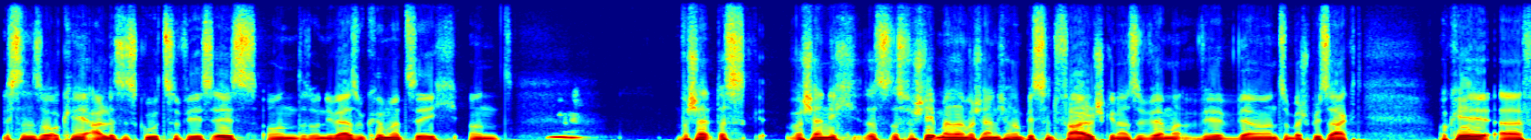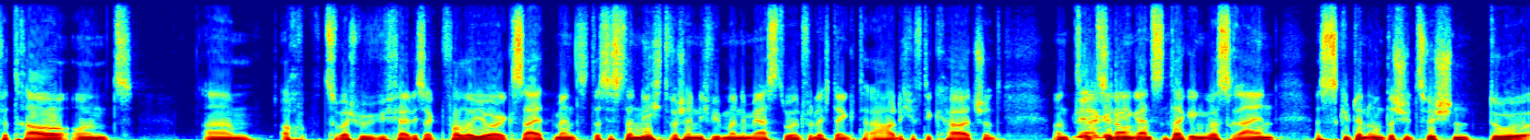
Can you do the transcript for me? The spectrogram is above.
ist dann so, okay, alles ist gut, so wie es ist und das Universum kümmert sich und mhm. wahrscheinlich, das, wahrscheinlich das, das versteht man dann wahrscheinlich auch ein bisschen falsch, genauso wie wenn man, wie, wenn man zum Beispiel sagt, okay, äh, vertraue und ähm, auch zum Beispiel, wie Ferdi sagt, follow your excitement. Das ist dann nicht wahrscheinlich, wie man im ersten Moment vielleicht denkt, ah, hau dich auf die Couch und, und ja, genau. den ganzen Tag irgendwas rein. Also es gibt einen Unterschied zwischen, du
